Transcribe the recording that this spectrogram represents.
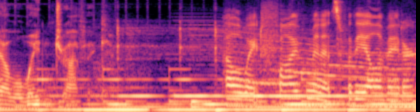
I will wait in traffic. I'll wait five minutes for the elevator.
